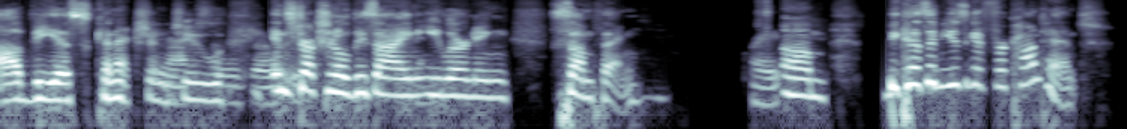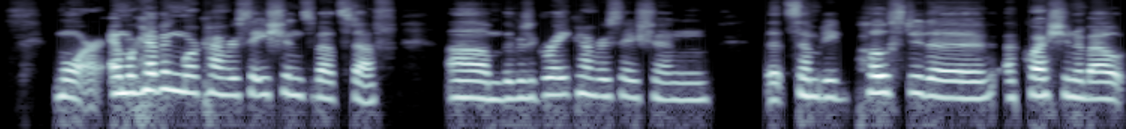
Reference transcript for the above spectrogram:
obvious connection to Connections or what you- instructional design, e-learning, something Right. um, because I'm using it for content more, and we're having more conversations about stuff. Um, there was a great conversation that somebody posted a, a question about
